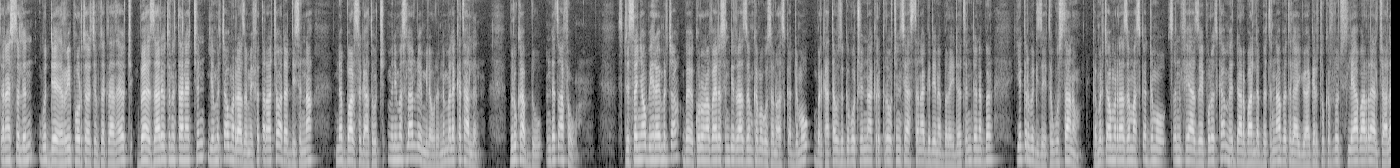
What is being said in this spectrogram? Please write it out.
ጤና ይስጥልን ውድ ሪፖርተር ተከታታዮች፣ በዛሬው ትንታኔያችን የምርጫው መራዘም የፈጠራቸው አዳዲስና ነባር ስጋቶች ምን ይመስላሉ የሚለውን እንመለከታለን። ብሩክ አብዱ እንደጻፈው ስድስተኛው ብሔራዊ ምርጫ በኮሮና ቫይረስ እንዲራዘም ከመወሰኑ አስቀድሞ በርካታ ውዝግቦችንና ክርክሮችን ሲያስተናግድ የነበረ ሂደት እንደነበር የቅርብ ጊዜ ትውስታ ነው። ከምርጫው መራዘም አስቀድሞ ጽንፍ የያዘ የፖለቲካ ምህዳር ባለበትና በተለያዩ የሀገሪቱ ክፍሎች ሊያባራ ያልቻለ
